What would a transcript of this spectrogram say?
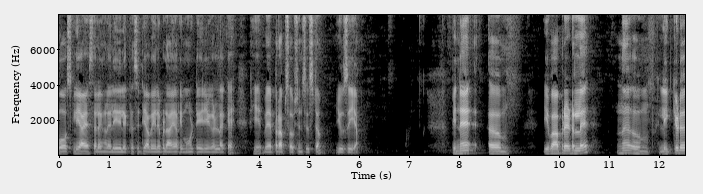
കോസ്റ്റ്ലി ആയ സ്ഥലങ്ങളിൽ അല്ലെങ്കിൽ ഇലക്ട്രിസിറ്റി അവൈലബിൾ ആയ റിമോട്ട് ഏരിയകളിലൊക്കെ ഈ വേപ്പർ അബ്സോർപ്ഷൻ സിസ്റ്റം യൂസ് ചെയ്യാം. പിന്നെ ഇവാപ്പറേറ്ററിൽ നിന്ന് ലിക്വിഡ്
